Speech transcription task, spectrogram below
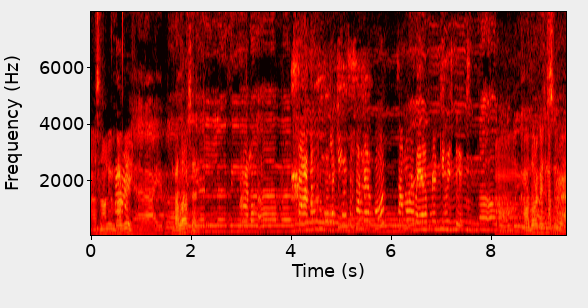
আসসালামু আলাইকুম ভাবি। ভালো আছেন? হ্যাঁ, খাওয়া দাওয়া খেয়েছেন আপনারা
